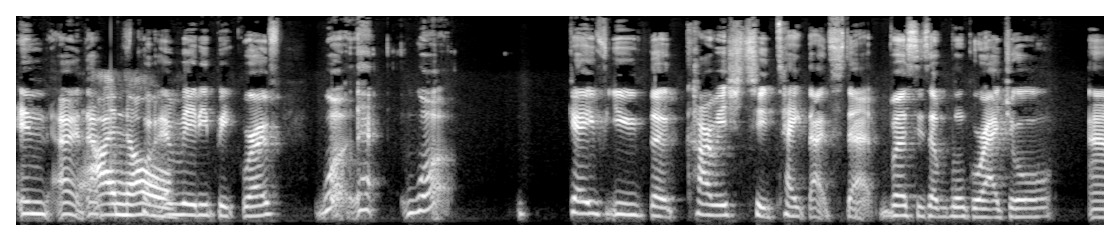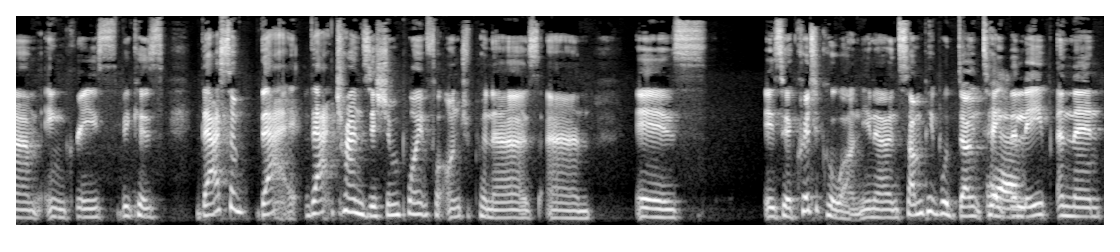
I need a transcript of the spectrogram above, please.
in uh, I know a really big growth. What what gave you the courage to take that step versus a more gradual um, increase? Because that's a that that transition point for entrepreneurs and is is a critical one, you know. And some people don't take yeah. the leap, and then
